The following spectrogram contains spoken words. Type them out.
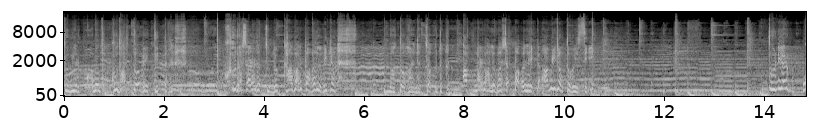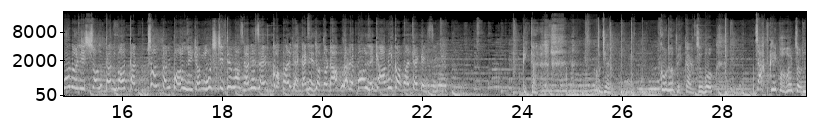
দুনিয়ার কোনো ক্ষুধার্ত ব্যক্তি তার ক্ষুধা সারানোর জন্য খাবার পাওয়ার লেগা নত হয় না, যতটা আপনার ভালোবাসা পাওয়ার লেগা আমি নত হয়েছি দুনিয়ার কোন সন্তান বা তার সন্তান পাওয়ার লেগা মসজিদে, বাজারে যায়, কপাল ঠেকানে যতটা আপনারে পাওয়ার লেগা আমি কপাল ঠেকাইছি। বেকার দুনিয়ার কোন বেকার যুবক চাকরি পাওয়ার জন্য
